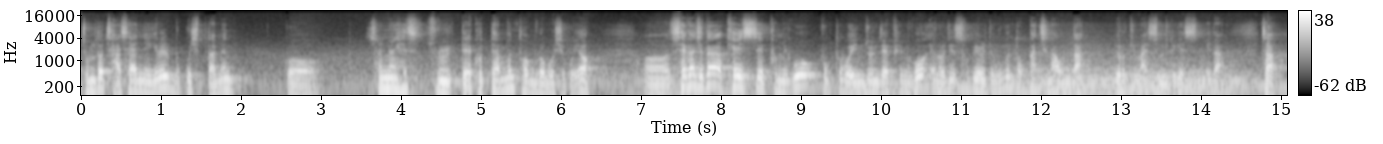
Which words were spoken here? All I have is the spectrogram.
좀더 자세한 얘기를 묻고 싶다면 어, 설명해 줄 때 그때 한번 더 물어보시고요. 어, 세 가지 다 케이스 제품이고 국토부 인준 제품이고 에너지 소비율 등급은 똑같이 나온다. 이렇게 말씀드리겠습니다. 자,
